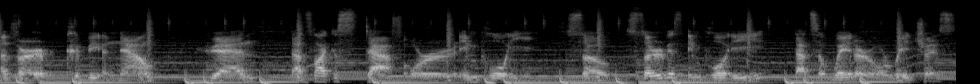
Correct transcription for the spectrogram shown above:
a verb, could be a noun. 员 that's like a staff or employee. So service employee, that's a waiter or waitress.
